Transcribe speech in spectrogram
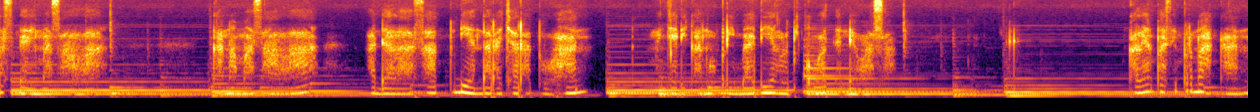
lepas dari masalah, karena masalah adalah satu di antara cara Tuhan menjadikanmu pribadi yang lebih kuat dan dewasa. Kalian pasti pernah kan?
